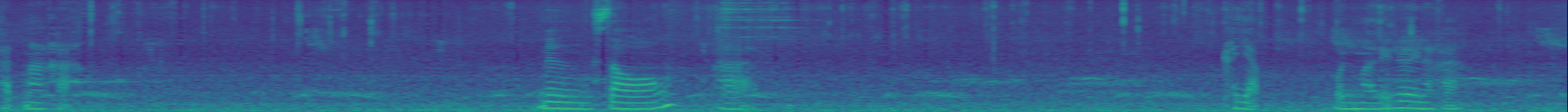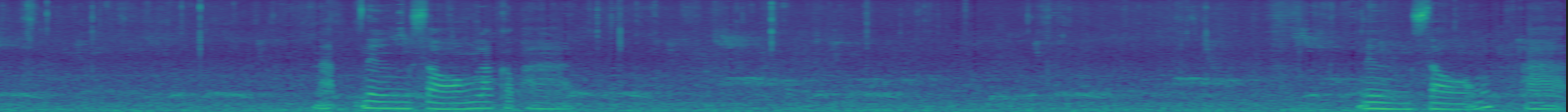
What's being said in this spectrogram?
ถัดมาค่ะหนึ่งสองพาด ขยับ วนมาเรื่อยๆนะคะ นับหนึ่งสองแล้วก็พาดหนึ่งสองพาด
